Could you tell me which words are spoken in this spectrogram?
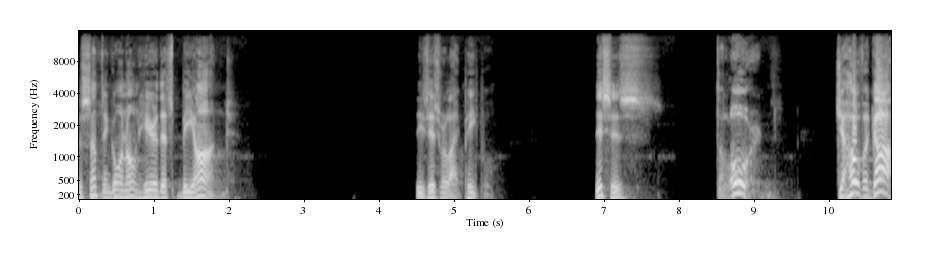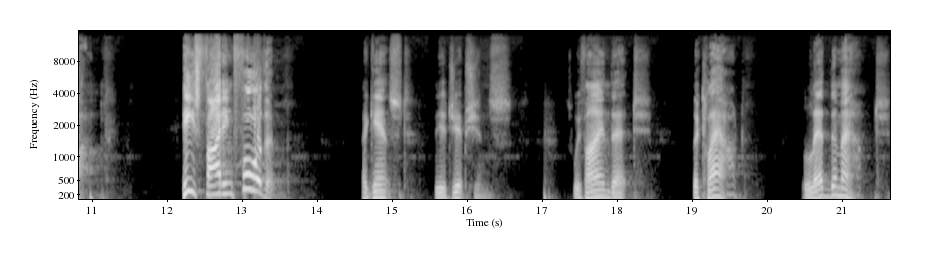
there's something going on here that's beyond these Israelite people. This is the Lord, Jehovah God. He's fighting for them against the Egyptians. So we find that the cloud led them out,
